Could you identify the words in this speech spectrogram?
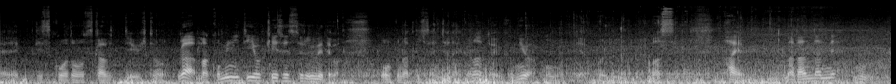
えー、ディスコードを使うっていう人が、まあ、コミュニティを形成する上では多くなってきたんじゃないかなというふうには思っております。はい、まあ、だんだんね、うん。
